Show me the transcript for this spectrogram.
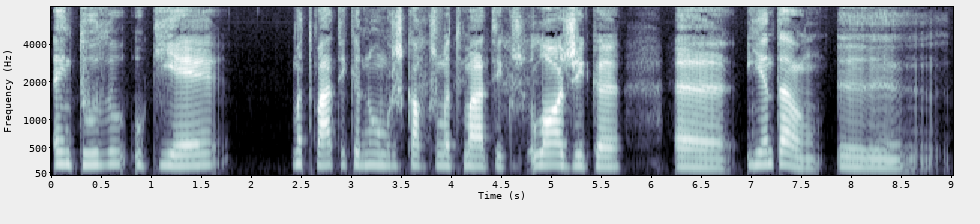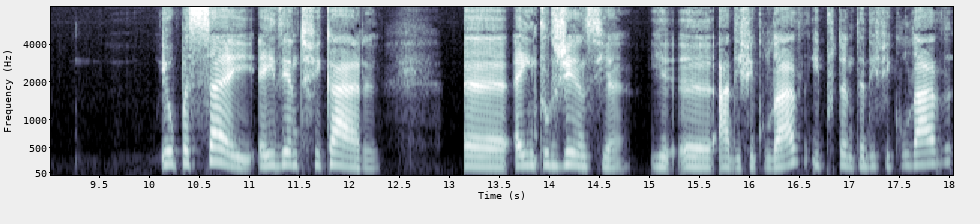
em tudo o que é matemática, números, cálculos matemáticos, lógica. Uh, e então uh, eu passei a identificar uh, a inteligência à dificuldade, e portanto a dificuldade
